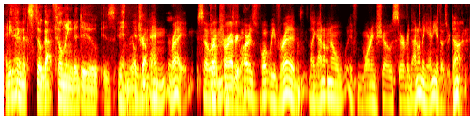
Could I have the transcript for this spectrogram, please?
Anything Yeah. that's still got filming to do is Is- in real is- trouble. And right, so For- and for as everyone. far as what we've read, like I don't know if morning shows, servant, I don't think any of those are done.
